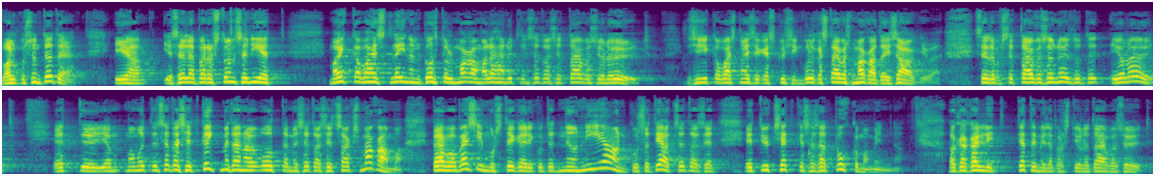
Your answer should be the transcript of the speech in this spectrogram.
valgus on tõde ja, ja sellepärast on see nii, et ma ikka vahest leinan, kui õhtul magama lähen, ütlen sedasi, et taevas ei ole ööd siis ikka vahest naise käest küsin, kuule, kas taevas magada ei saagi või? sellepärast, et taevas on öeldud, et ei ole ööd. et ja ma mõtlen sedasi, et kõik me täna ootame sedasi, et saaks magama. päevaväsimus tegelikult, et noh, nii hea on, kui sa tead sedasi, et, et üks hetk sa saad puhkama minna. aga kallid, teate, mille pärast ei ole taevas ööd?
